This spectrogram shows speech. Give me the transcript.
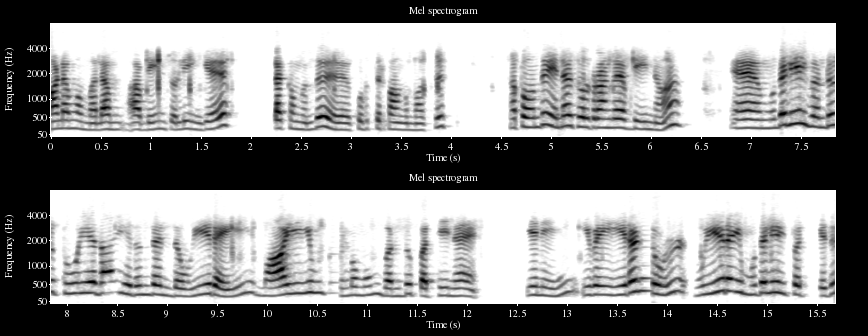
ஆணவ மலம் அப்படின்னு சொல்லி இங்க விளக்கம் வந்து கொடுத்துருக்காங்க மார்க்சிஸ்ட் அப்போ வந்து என்ன சொல்றாங்க அப்படின்னா முதலில் வந்து தூயதாய் இருந்த இந்த உயிரை மாயையும் கண்மமும் வந்து பற்றின. எனின் இவை இரண்டுள் உயிரை முதலில் பற்றியது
